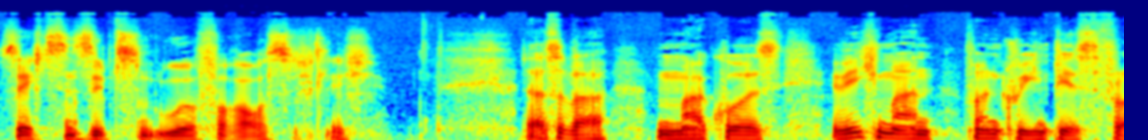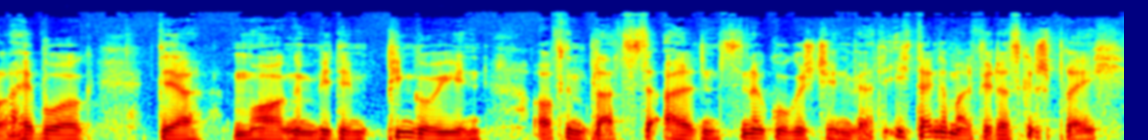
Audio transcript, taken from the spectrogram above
16, 17 Uhr voraussichtlich. Das war Markus Wichmann von Greenpeace Freiburg, der morgen mit dem Pinguin auf dem Platz der alten Synagoge stehen wird. Ich danke mal für das Gespräch.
